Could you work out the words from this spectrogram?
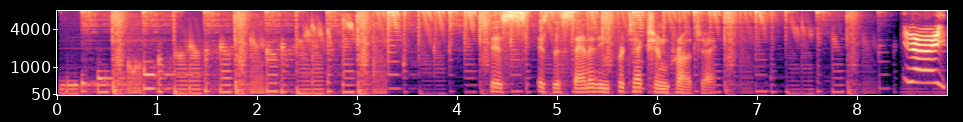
This is the Sanity Protection Project. Yay!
